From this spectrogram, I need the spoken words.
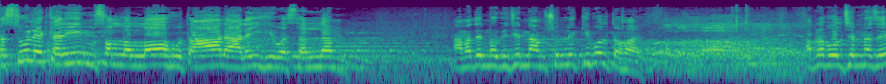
রসুল করিম সাল্লাহ ওয়াসাল্লাম। আমাদের নবীজির নাম শুনলে কি বলতে হয়? আপনারা বলছেন না যে?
